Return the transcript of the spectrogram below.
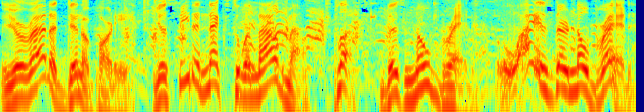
You're at a dinner party. You're seated next to a loudmouth. Plus, there's no bread. Why is there no bread?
